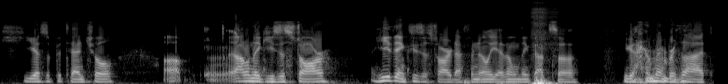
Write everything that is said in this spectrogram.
he has a potential. Uh, I don't think he's a star. He thinks he's a star, definitely. I don't think that's a. You got to remember that.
